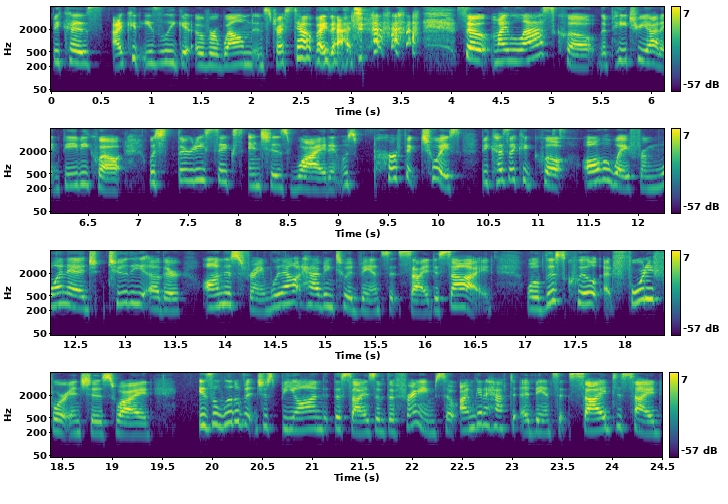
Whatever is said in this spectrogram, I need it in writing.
because I could easily get overwhelmed and stressed out by that. so my last quilt, the Patriotic Baby Quilt, was 36 inches wide. And it was perfect choice because I could quilt all the way from one edge to the other on this frame without having to advance it side to side. Well, this quilt at 44 inches wide is a little bit just beyond the size of the frame, so I'm gonna have to advance it side to side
